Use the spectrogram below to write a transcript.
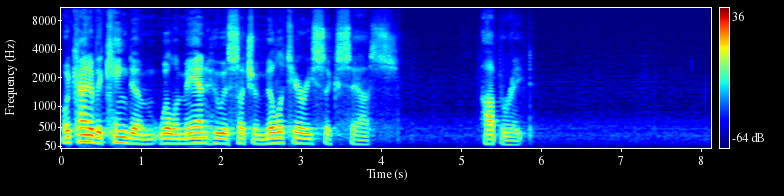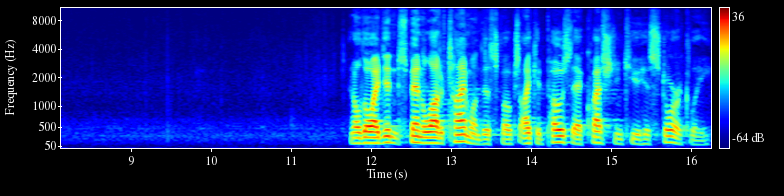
What kind of a kingdom will a man who is such a military success operate. And although I didn't spend a lot of time on this, folks, I could pose that question to you historically.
